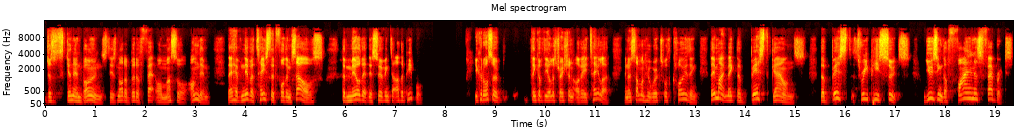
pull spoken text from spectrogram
just skin and bones. There's not a bit of fat or muscle on them. They have never tasted for themselves the meal that they're serving to other people. You could also think of the illustration of a tailor, you know, someone who works with clothing. They might make the best gowns, the best three piece suits using the finest fabrics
